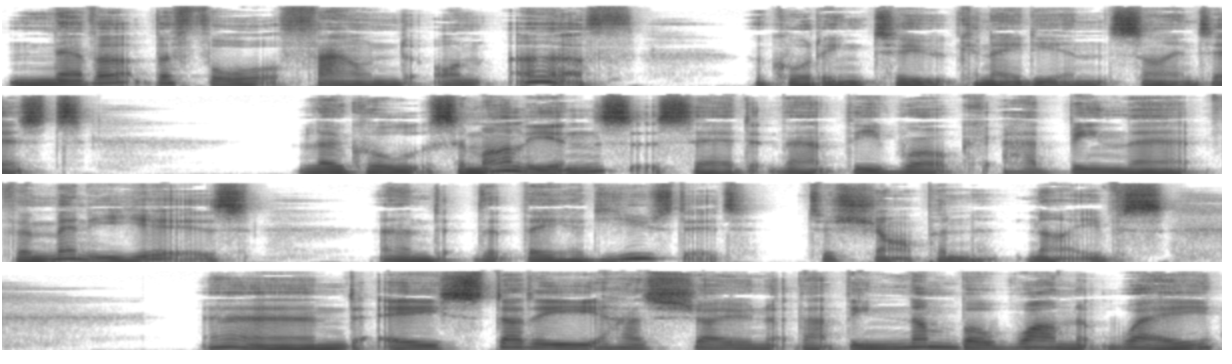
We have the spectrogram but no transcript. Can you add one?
never before found on Earth, according to Canadian scientists. Local Somalians said that the rock had been there for many years and that they had used it to sharpen knives. And a study has shown that the number one way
